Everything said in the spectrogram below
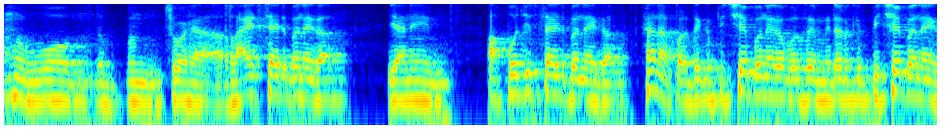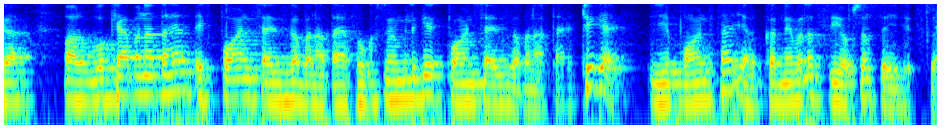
वो जो है राइट साइड बनेगा, यानी अपोजिट साइड बनेगा, है ना? पर्दे के पीछे बनेगा, बोल मिरर के पीछे बनेगा, और वो क्या बनाता है? एक पॉइंट साइज़ का बनाता है। फोकस में मिलकर एक पॉइंट साइज़ का बनाता है। ठीक है? ये पॉइंट था, याद करने वाला सी ऑप्शन सही है इसका।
